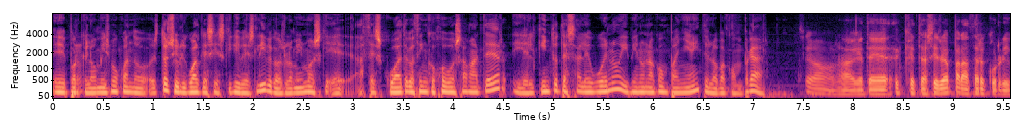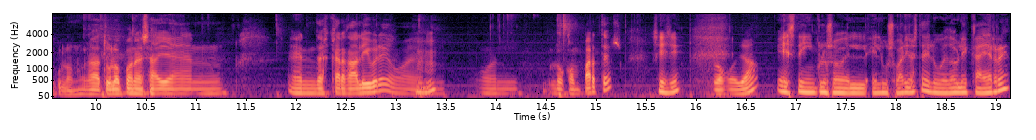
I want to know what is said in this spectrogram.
Eh, porque lo mismo cuando. Esto es igual que si escribes libros. Lo mismo es que eh, haces cuatro o cinco juegos amateur y el quinto te sale bueno y viene una compañía y te lo va a comprar. Sí, vamos, o sea, que te, que te sirve para hacer currículum. O sea, tú lo pones ahí en, en descarga libre o en, Ujú. o en- lo compartes, Sí, sí. luego ya. Este, incluso el, el usuario este del WKR,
